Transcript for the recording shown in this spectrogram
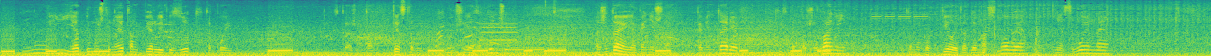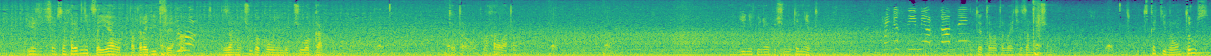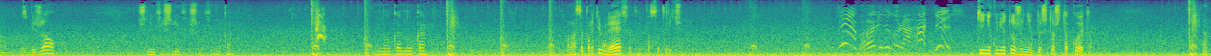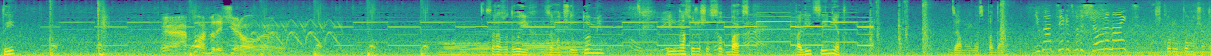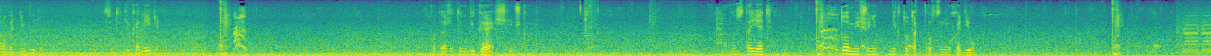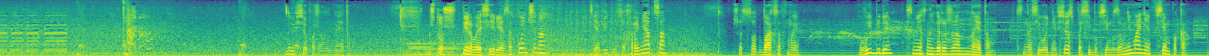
Ну и я думаю, что на этом первый эпизод такой, скажем так, тестовый больше я закончу. Ожидаю я, конечно, комментариев, каких-то пожеланий, потому как дело это для нас новое, неосвоенное. Прежде чем сохраниться, я вот по традиции замочу какого-нибудь чувака. Вот этого плоховатого. Денег у него почему-то нет. Вот этого давайте замочим. Вот скотина, он трус. Сбежал. Шлюхи, шлюхи, шлюхи. Ну-ка. Ну-ка, ну-ка. Она сопротивляется, ты посмотри, что. Денег у нее тоже нет. Да что ж такое-то? А ты? Сразу двоих замочил Томми. И у нас уже 600 баксов. Полиции нет. Дамы и господа. Скорую помощь я трогать не буду. Все-таки коллеги. Куда же ты убегаешь, шлюшка? А ну стоять. Томми еще не, никто так просто не уходил. Ну и все, пожалуй, на этом. Ну что ж, первая серия закончена. Я бегу сохраняться. 600 баксов мы выбили с местных горожан. На этом на сегодня все. Спасибо всем за внимание. Всем пока.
